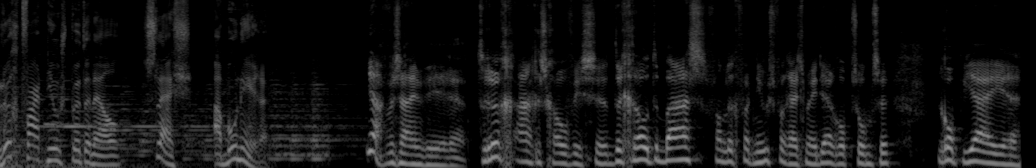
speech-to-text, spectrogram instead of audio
luchtvaartnieuws.nl/slash abonneren. Ja, we zijn weer uh, terug. Aangeschoven is uh, de grote baas van Luchtvaartnieuws van Reismedia, Rob Somsen. Rob, jij uh,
